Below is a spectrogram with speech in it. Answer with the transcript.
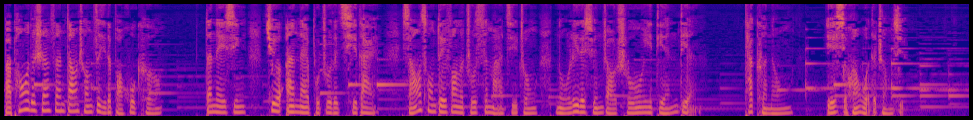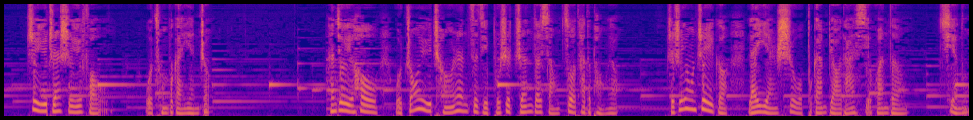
把朋友的身份当成自己的保护壳，但内心却又按耐不住的期待，想要从对方的蛛丝马迹中努力的寻找出一点点，他可能也喜欢我的证据。至于真实与否，我从不敢验证。很久以后，我终于承认自己不是真的想做他的朋友，只是用这个来掩饰我不敢表达喜欢的。怯懦，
